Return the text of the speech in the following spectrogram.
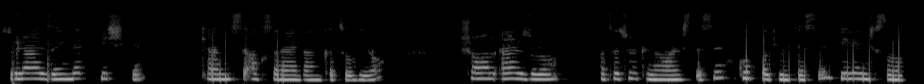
Zülal Zeynep Bişkin. Kendisi Aksaray'dan katılıyor. Şu an Erzurum Atatürk Üniversitesi Hukuk Fakültesi birinci sınıf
